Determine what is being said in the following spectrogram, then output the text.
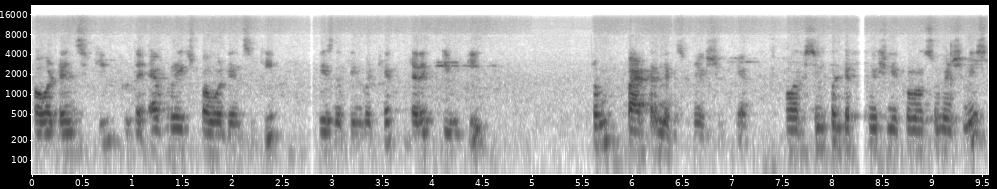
power density to the average power density is nothing but here directivity from pattern explanation here. Or simple definition you can also mention is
